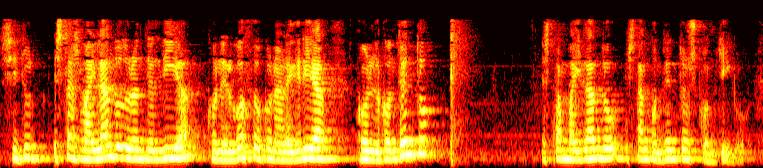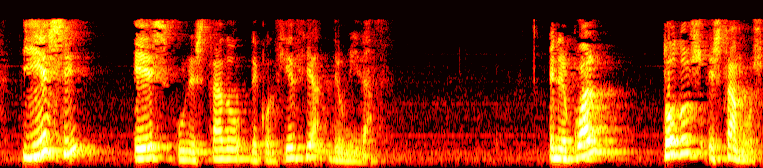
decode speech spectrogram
si tú estás bailando durante el día, con el gozo, con alegría, con el contento, están bailando, están contentos contigo. Y ese es un estado de conciencia de unidad, en el cual todos estamos,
